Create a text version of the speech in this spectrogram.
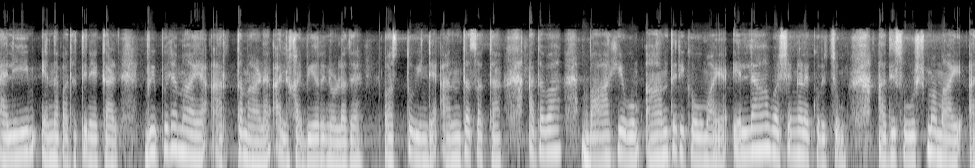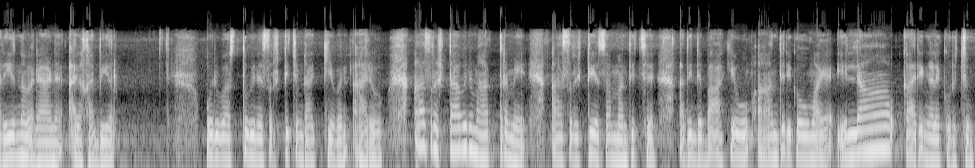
അലീം എന്ന പദത്തിനേക്കാൾ വിപുലമായ അർത്ഥമാണ് അൽ ഖബീറിനുള്ളത് വസ്തുവിന്റെ അന്തസത്ത അഥവാ ബാഹ്യവും ആന്തരികവുമായ എല്ലാ വശങ്ങളെക്കുറിച്ചും അതിസൂക്ഷ്മമായി അറിയുന്നവനാണ് അൽ ഖബീർ ഒരു വസ്തുവിനെ സൃഷ്ടിച്ചുണ്ടാക്കിയവൻ ആരോ? ആ സൃഷ്ടാവിന് മാത്രമേ ആ സൃഷ്ടിയെ സംബന്ധിച്ച് അതിന്റെ ബാഹ്യവും ആന്തരികവുമായ എല്ലാ കാര്യങ്ങളെക്കുറിച്ചും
